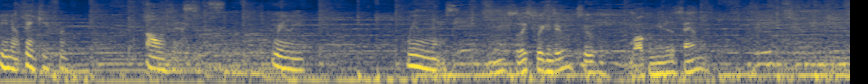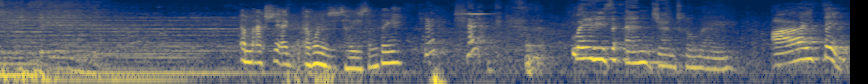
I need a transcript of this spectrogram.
you know, thank you for all of this. It's really, really nice. It's the least we can do to welcome you to the family. Um, actually, I, I wanted to tell you something. Ladies and gentlemen, I think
